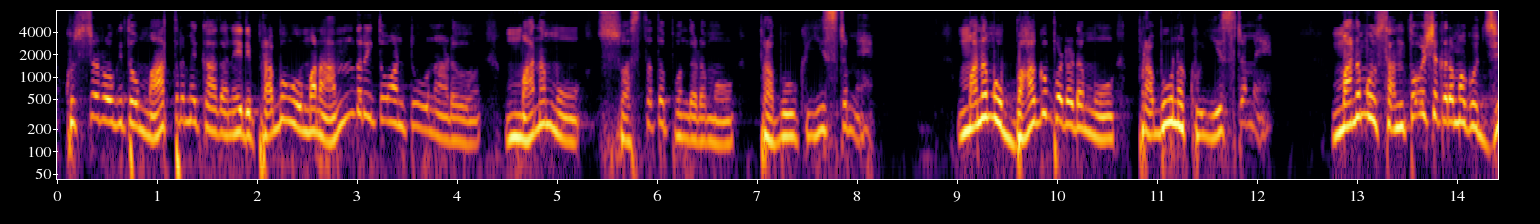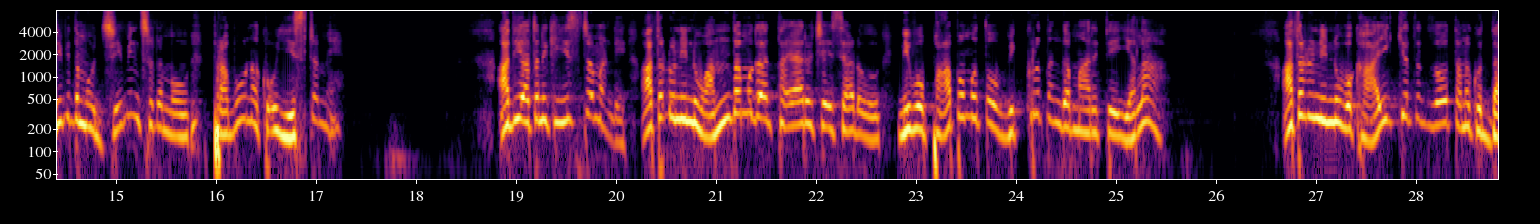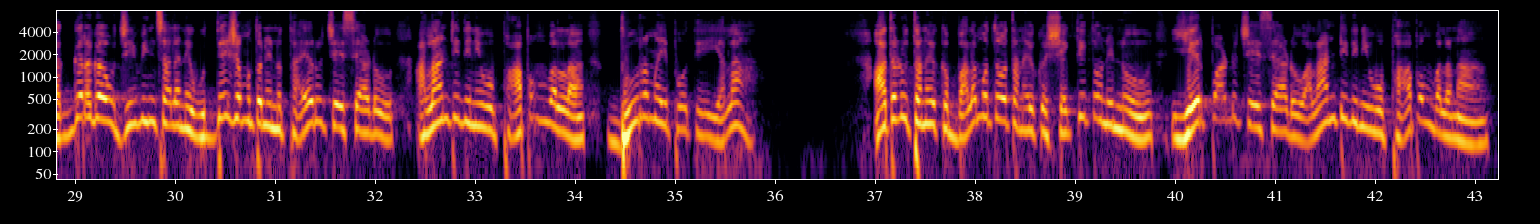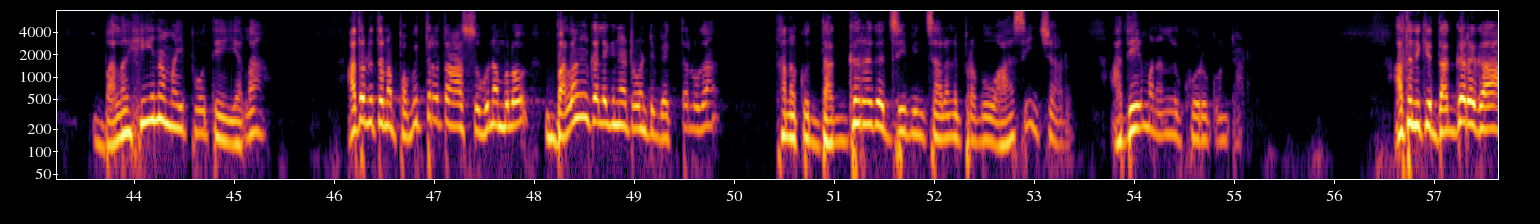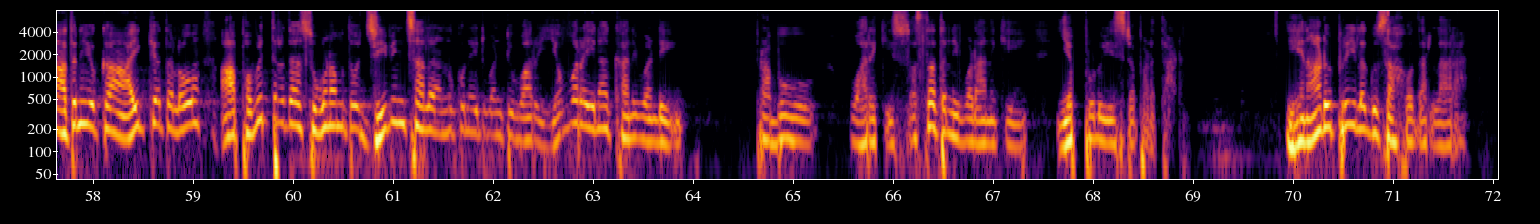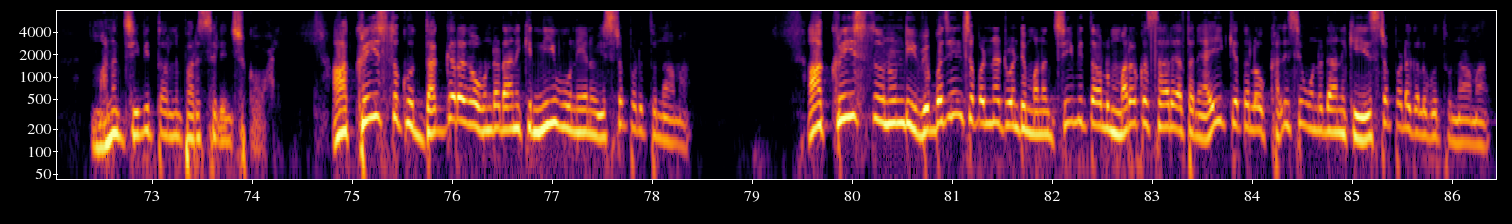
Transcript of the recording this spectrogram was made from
కుష్ఠరోగితో మాత్రమే కాదనేది ప్రభువు మన అందరితో అంటూ ఉన్నాడు. మనము స్వస్థత పొందడము ప్రభువుకు ఇష్టమే. మనము బాగుపడడము ప్రభువునకు ఇష్టమే. మనము సంతోషకరమగు జీవితము జీవించడము ప్రభువునకు ఇష్టమే. అది అతనికి ఇష్టమండి. అతడు నిన్ను అందముగా తయారు చేశాడు. నీవు పాపముతో వికృతంగా మారితే ఎలా? అతడు నిన్ను ఒక ఐక్యతతో తనకు దగ్గరగా జీవించాలనే ఉద్దేశంతో నిన్ను తయారు చేశాడు. అలాంటిది నీవు పాపం వల్ల దూరమైపోతే ఎలా? అతడు తన యొక్క బలముతో తన యొక్క శక్తితో నిన్ను ఏర్పాటు చేశాడు. అలాంటిది నీవు పాపం వలన బలహీనమైపోతే ఎలా? అతడు తన పవిత్రత సుగుణములో బలం కలిగినటువంటి వ్యక్తులుగా తనకు దగ్గరగా జీవించాలని ప్రభు ఆశించాడు. అదే మనల్ని కోరుకుంటాడు. అతనికి దగ్గరగా అతని యొక్క ఐక్యతలో ఆ పవిత్రత సుగుణంతో జీవించాలని అనుకునేటువంటి వారు ఎవరైనా కానివ్వండి ప్రభువు వారికి స్వస్థతనివ్వడానికి ఎప్పుడు ఇష్టపడతాడు. ఈనాడు ప్రియులకు సహోదరులారా మన జీవితాలను పరిశీలించుకోవాలి. ఆ క్రీస్తుకు దగ్గరగా ఉండడానికి నీవు నేను ఇష్టపడుతున్నామా? ఆ క్రీస్తు నుండి విభజించబడినటువంటి మన జీవితాలు మరొకసారి అతని ఐక్యతలో కలిసి ఉండడానికి ఇష్టపడగలుగుతున్నామా?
